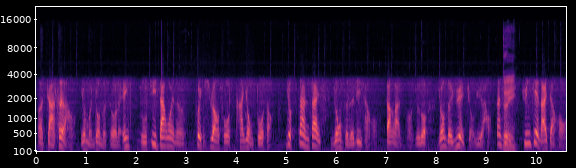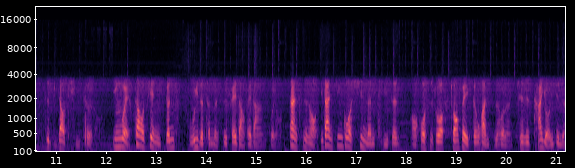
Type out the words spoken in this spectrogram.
呃，假设哈，给我们用的时候呢，哎，主计单位呢会希望说它用多少？就站在使用者的立场哦，当然哦，就是说用的越久越好。但是军舰来讲哦，是比较奇特的，因为造舰跟服役的成本是非常非常贵哦，但是哦，一旦经过性能提升哦，或是说装备更换之后呢，其实它有一定的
